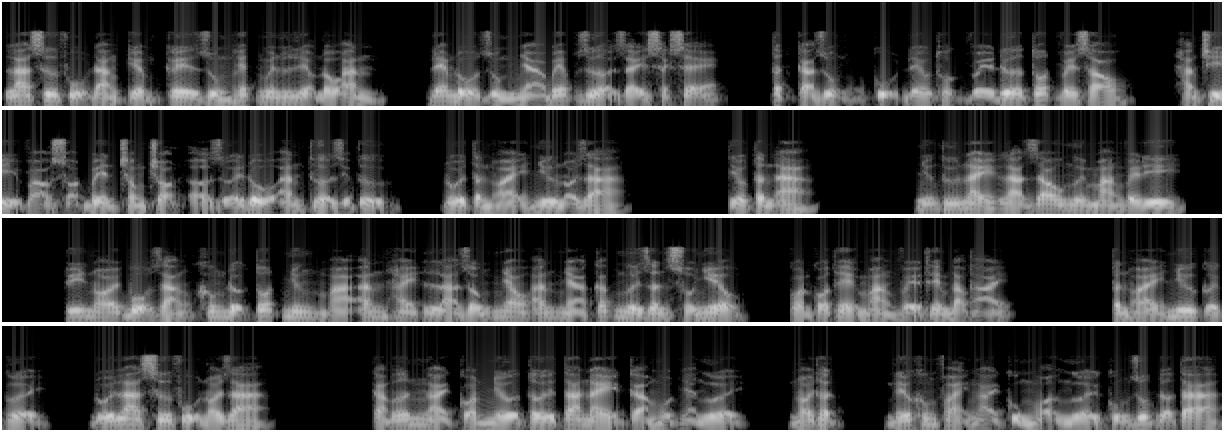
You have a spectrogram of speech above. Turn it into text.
la sư phụ đang kiểm kê dùng hết nguyên liệu nấu ăn, đem đồ dùng nhà bếp rửa giấy sạch sẽ, tất cả dụng cụ đều thuộc về đưa tốt về sau, hắn chỉ vào sọt bên trong chọn ở dưới đồ ăn thừa diệp tử, đối tần hoài như nói ra, tiểu tân a, những thứ này là rau ngươi mang về đi tuy nói bộ dáng không được tốt nhưng mà ăn hay là giống nhau ăn nhà các ngươi dân số nhiều, còn có thể mang về thêm đạo thái. Tần hoài như cười cười, đối la sư phụ nói ra. Cảm ơn ngài còn nhớ tới ta này cả một nhà người, nói thật, nếu không phải ngài cùng mọi người cũng giúp đỡ ta,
